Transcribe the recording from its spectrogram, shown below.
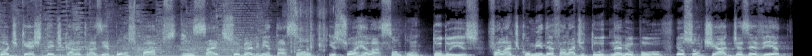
Podcast dedicado a trazer bons papos e insights sobre alimentação e sua relação com tudo isso. Falar de comida é falar de tudo, né, meu povo? Eu sou o Tiago de Azevedo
